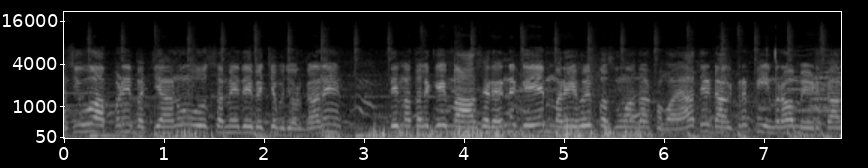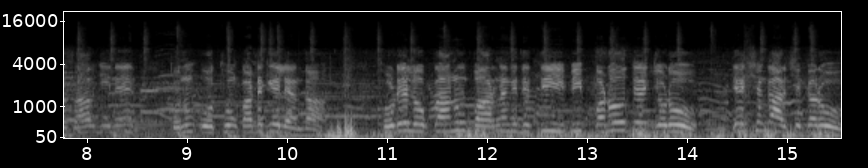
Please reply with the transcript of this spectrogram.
ਅਸੀਂ ਉਹ ਆਪਣੇ ਬੱਚਿਆਂ ਨੂੰ ਉਸ ਸਮੇਂ ਦੇ ਵਿੱਚ ਬਜ਼ੁਰਗਾਂ ਨੇ ਤੇ ਮਤਲਬ ਕਿ ਮਾਸ ਰਹਿਣ ਕੇ ਮਰੇ ਹੋਏ ਪਸ਼ੂਆਂ ਦਾ ਖਵਾਇਆ ਤੇ ਡਾਕਟਰ ਭੀਮ ਰਾਓ ਅੰਬੇਡਕਰ ਸਾਹਿਬ ਜੀ ਨੇ ਤੁਹਾਨੂੰ ਉੱਥੋਂ ਕੱਢ ਕੇ ਲਿਆਂਦਾ। ਥੋੜੇ ਲੋਕਾਂ ਨੂੰ ਵਾਰਨਿੰਗ ਦਿੱਤੀ ਵੀ ਪੜੋ ਤੇ ਜੁੜੋ ਤੇ ਸੰਘਰਸ਼ ਕਰੋ।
